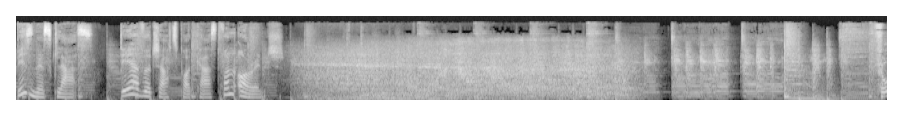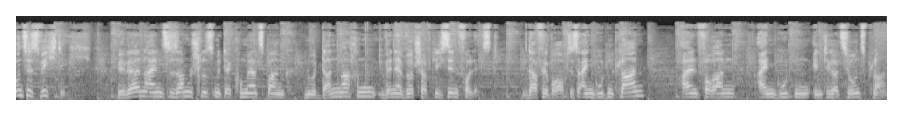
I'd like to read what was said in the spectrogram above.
Business Class, der Wirtschaftspodcast von Orange. Für uns ist wichtig, wir werden einen Zusammenschluss mit der Commerzbank nur dann machen, wenn er wirtschaftlich sinnvoll ist. Dafür braucht es einen guten Plan, allen voran einen guten Integrationsplan.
